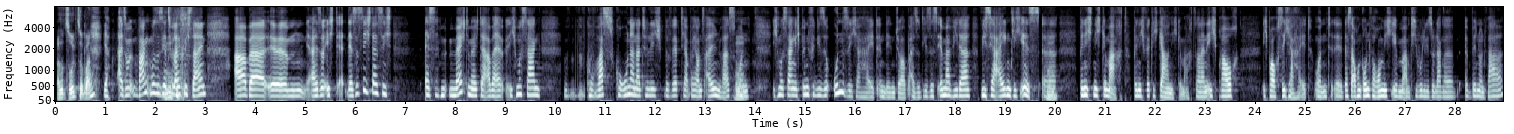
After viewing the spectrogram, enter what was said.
also zurück zur Bank. Ja, also Bank muss es jetzt vielleicht nicht sein, aber ähm, also ich, das ist nicht, dass ich es möchte, möchte, aber ich muss sagen, was Corona natürlich bewirkt ja bei uns allen was. Und ich muss sagen, ich bin für diese Unsicherheit in dem Job, also dieses immer wieder, wie es ja eigentlich ist, äh, bin ich nicht gemacht, bin ich wirklich gar nicht gemacht, sondern ich brauche ich brauch Sicherheit. Und äh, das ist auch ein Grund, warum ich eben am Tivoli so lange äh, bin und war,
